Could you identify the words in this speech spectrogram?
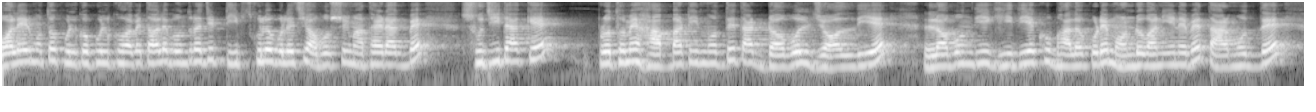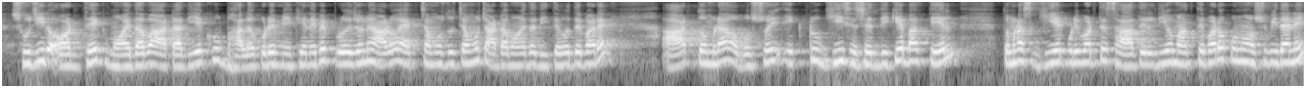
বলের মতো ফুলকো ফুলকো হবে। তাহলে বন্ধুরা যে টিপসগুলো বলেছি, অবশ্যই মাথায় রাখবে। সুজিটাকে প্রথমে হাফ বাটির মধ্যে তার ডবল জল দিয়ে, লবণ দিয়ে ঘি দিয়ে খুব ভালো করে মণ্ড বানিয়ে নেবে। তার মধ্যে সুজির অর্ধেক ময়দা বা আটা দিয়ে খুব ভালো করে মেখে নেবে। প্রয়োজনে আরও এক চামচ, দু চামচ আটা ময়দা দিতে হতে পারে। আর তোমরা অবশ্যই একটু ঘি শেষের দিকে বা তেল, তোমরা ঘিয়ের পরিবর্তে সাদা তেল দিয়েও মাখতে পারো, কোনো অসুবিধা নেই।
